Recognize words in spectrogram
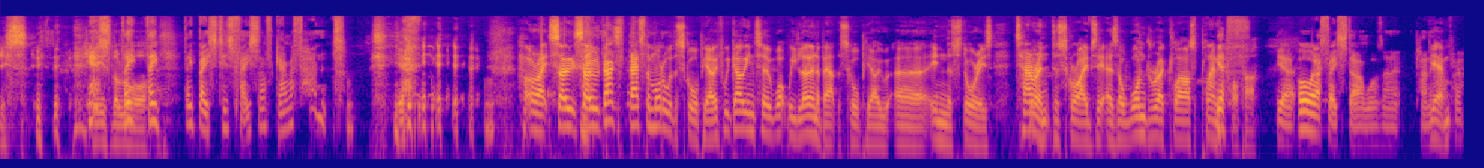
Yes. Yes, is the they, they they based his face off Gareth Hunt. Yeah, All right, so so that's that's the model of the Scorpio. If we go into what we learn about the Scorpio uh, in the stories, Tarrant describes it as a wanderer class planet Yes. hopper. yeah. Oh, that's very Star Wars, isn't it? Planet Yeah. Hopper.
